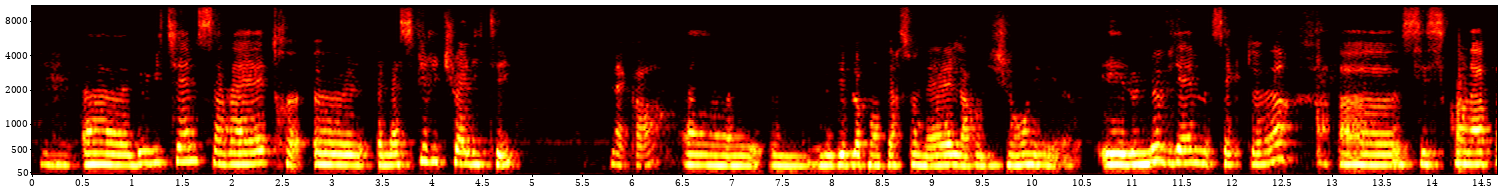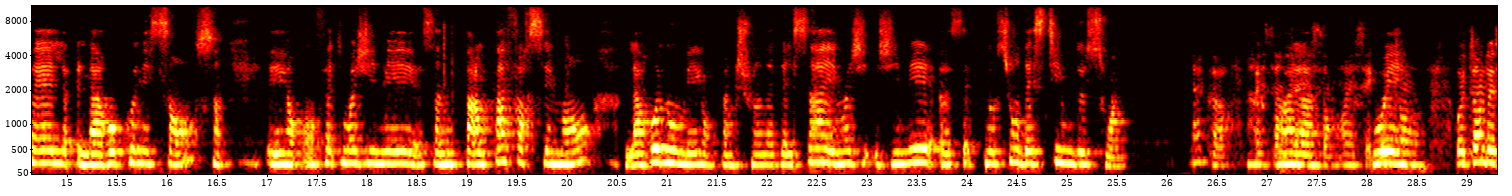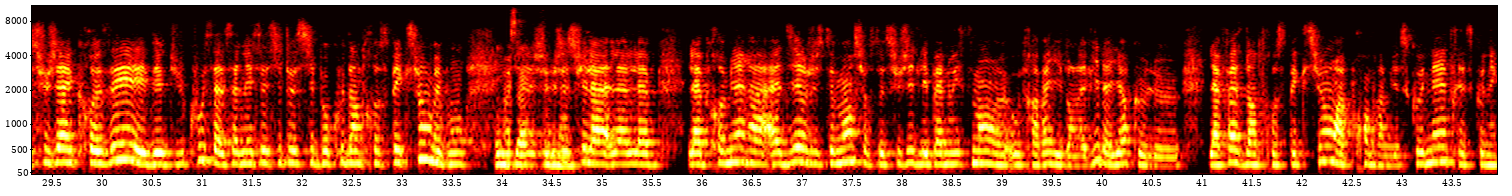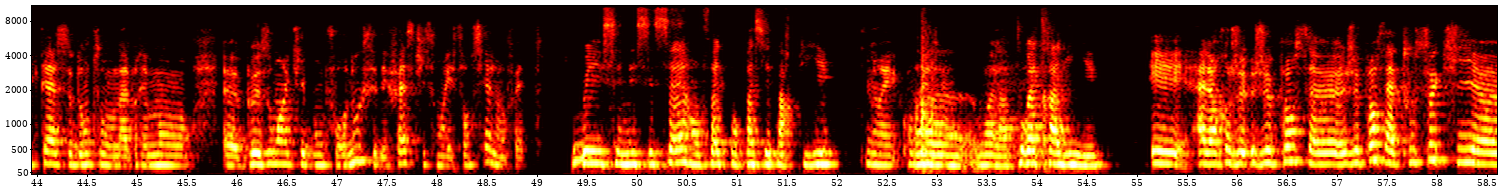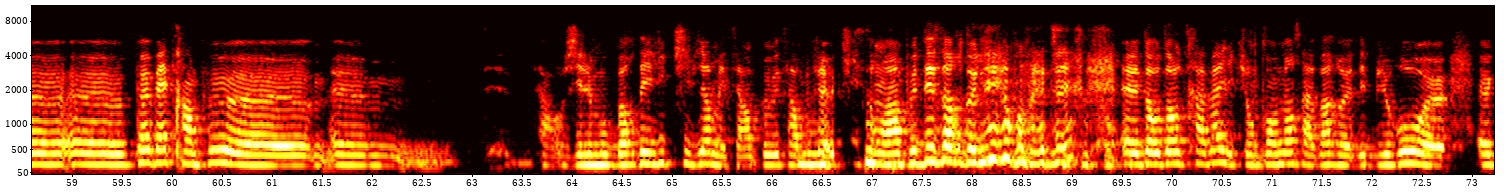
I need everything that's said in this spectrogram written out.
Mhm. le huitième, ça va être la spiritualité. D'accord. le développement personnel, la religion, et le neuvième secteur, euh, c'est ce qu'on appelle la reconnaissance. Et en, fait, moi, j'y mets, ça ne parle pas forcément, la renommée, enfin, je en appelle ça. Et moi, j'y mets euh, cette notion d'estime de soi. D'accord, c'est intéressant. oui. autant, de sujets à creuser et du coup, ça, nécessite aussi beaucoup d'introspection. Mais bon, je, suis la, première à, dire justement sur ce sujet de l'épanouissement euh, au travail et dans la vie d'ailleurs que le, la phase d'introspection, apprendre à mieux se connaître et se connecter à ce dont on a vraiment euh, besoin qui est bon pour nous, c'est des phases qui sont essentielles en fait. Oui, c'est nécessaire en fait pour pas s'éparpiller. Oui, euh, voilà, pour être aligné. Et alors, je, je, pense, euh, je pense à tous ceux qui euh, euh, peuvent être un peu alors j'ai le mot bordélique qui vient, mais c'est un peu, un peu, mm. qui sont un peu désordonnés, on va dire, dans, dans, le travail et qui ont tendance à avoir des bureaux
